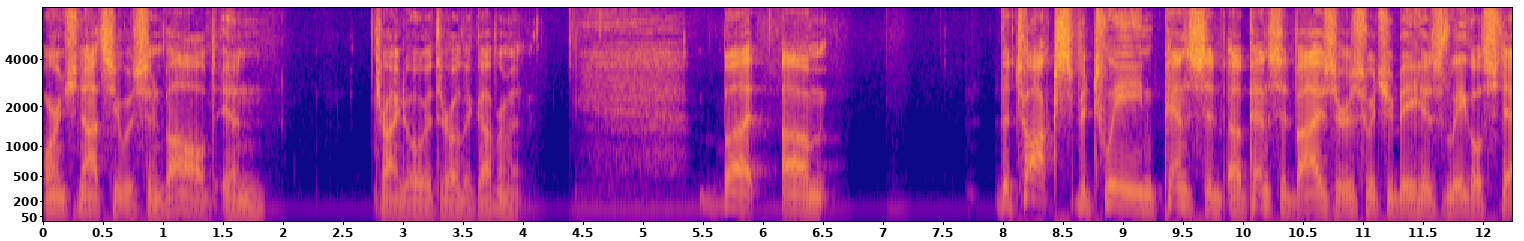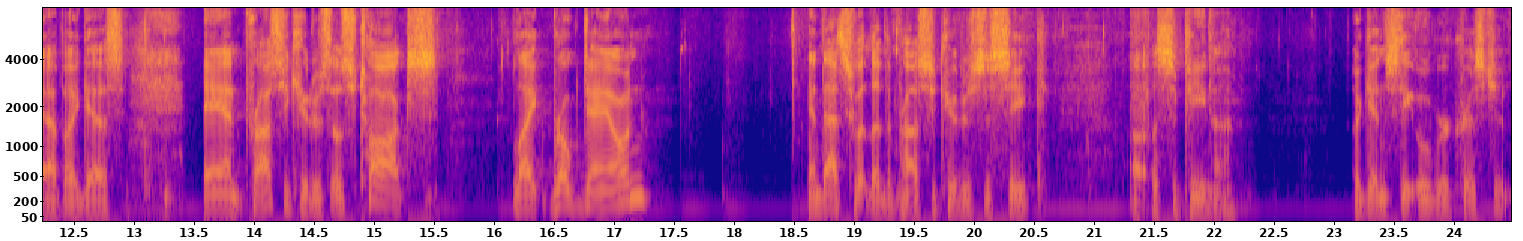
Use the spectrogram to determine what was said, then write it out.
Orange Nazi was involved in trying to overthrow the government. But um, the talks between Pence, uh, Pence advisors, which would be his legal staff, I guess, and prosecutors, those talks like broke down, and that's what led the prosecutors to seek uh, a subpoena against the Uber Christian.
